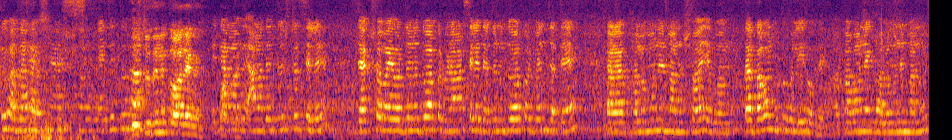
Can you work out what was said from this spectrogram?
তুহা দেখাস। এই যে তুহা দুষ্ট ছেলে তোয়া দেখে এটা আমাদের আমাদের দুষ্ট ছেলে। যাক সবাই ওর জন্য দোয়া করবেন আমার ছেলেদের জন্য দোয়া করবেন যাতে তারা ভালো মনের মানুষ হয় এবং তার বাবার মতো হলেই হবে। আর বাবা অনেক ভালো মনের মানুষ।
